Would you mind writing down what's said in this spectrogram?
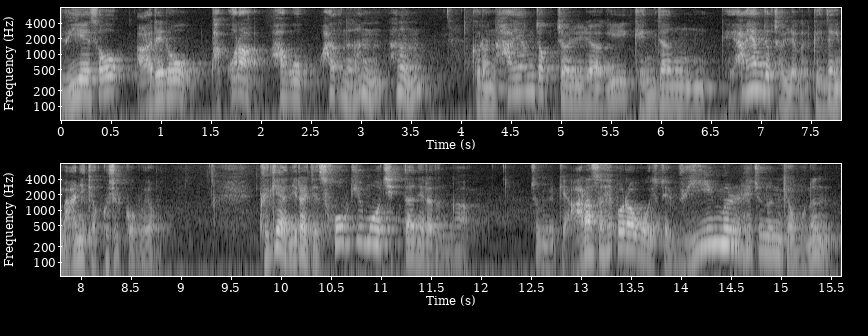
위에서 아래로 바꿔라 하고 하는, 하는 그런 하향적 전략이 굉장히, 하향적 전략을 굉장히 많이 겪으실 거고요. 그게 아니라 이제 소규모 집단이라든가 좀 이렇게 알아서 해보라고 이제 위임을 해주는 경우는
